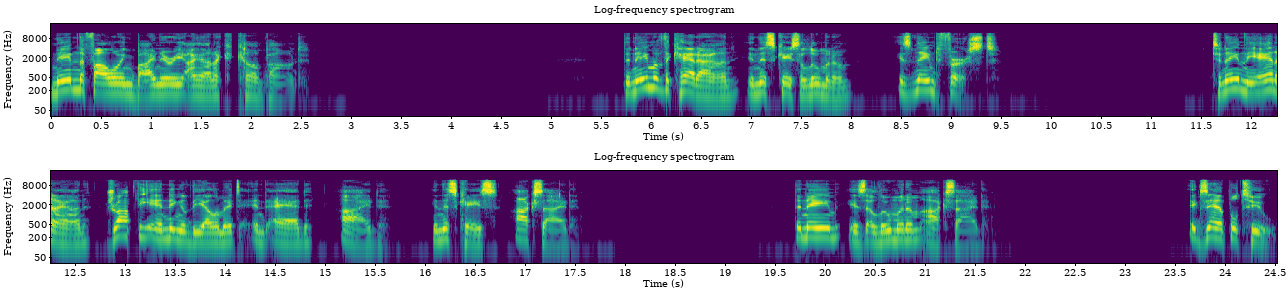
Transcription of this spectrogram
Name the following binary ionic compound. The name of the cation, in this case aluminum, is named first. To name the anion, drop the ending of the element and add "-ide", in this case oxide. The name is aluminum oxide. Example 2.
